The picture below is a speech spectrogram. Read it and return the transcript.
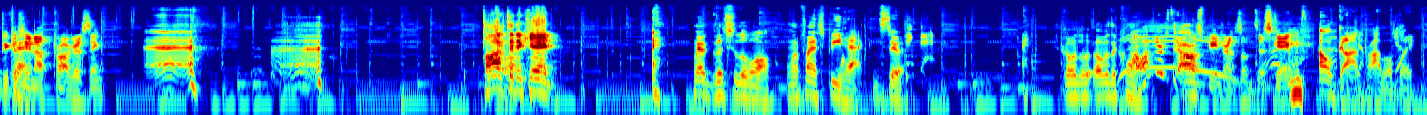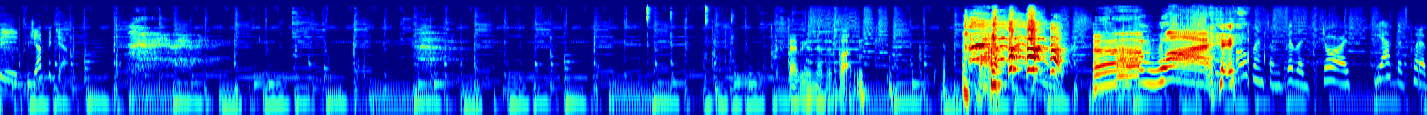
Because Okay. you're not progressing. Uh, uh, Talk to the kid. I'm gonna glitch through the wall. I'm gonna find a speed hack. Let's do it. Go over the- corner. I wonder if there are speedruns of this game. Oh I'm God, jumping, probably. Gotta be another button. uh, why? Open some village doors, you have to put a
